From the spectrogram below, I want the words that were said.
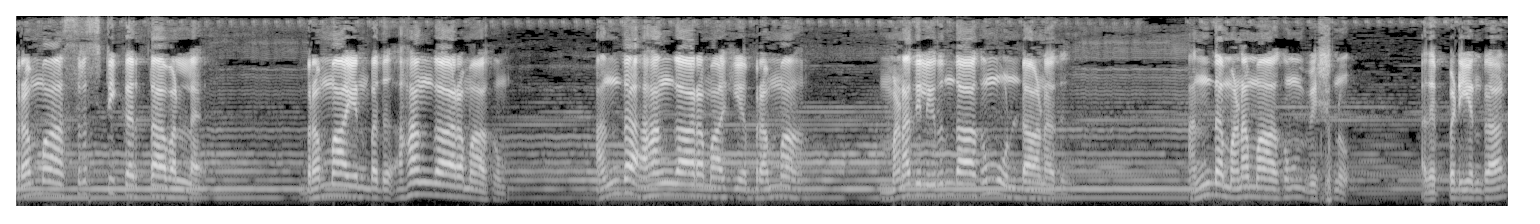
பிரம்மா சிருஷ்டி கர்த்தாவல்ல பிரம்மா என்பது அகங்காரமாகும். அந்த அகங்காரமாகிய பிரம்மா மனதில் இருந்தாகும் உண்டானது. அந்த மனமாகும் விஷ்ணு. அதெப்படி என்றால்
